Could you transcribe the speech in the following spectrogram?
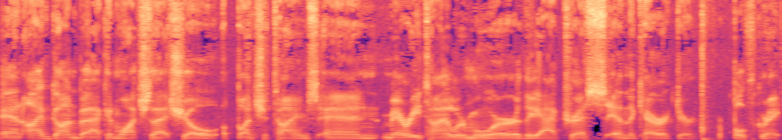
and I've gone back and watched that show a bunch of times, and Mary Tyler Moore, the actress and the character, are both great.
